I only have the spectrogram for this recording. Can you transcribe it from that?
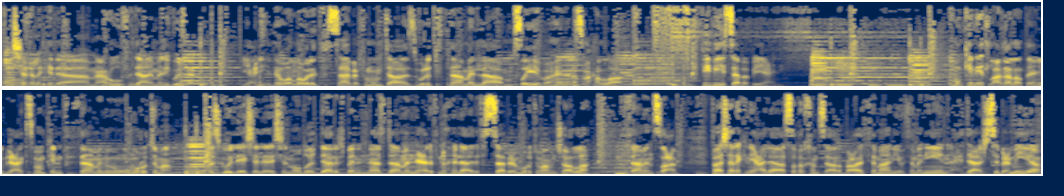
في شغلة كذا معروفة دائما يقول لك يعني إذا والله ولد في السابع فممتاز ولد في الثامن لا مصيبة هنا لا سمح الله. في في سبب يعني. ممكن يطلع غلط يعني بالعكس ممكن في الثامن وأموره تمام. بس قول لي إيش إيش الموضوع الدارج بين الناس دائما؟ نعرف إنه إحنا لا إذا في السابع أموره تمام إن شاء الله. الثامن صعب. فشاركني على 054 88 11 700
